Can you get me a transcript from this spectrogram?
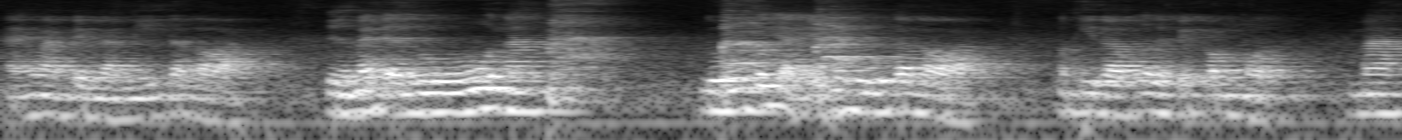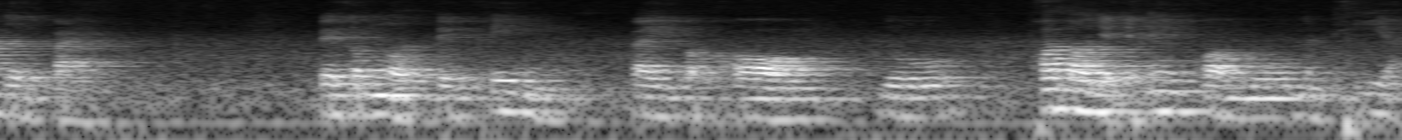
ให้มันเป็นแบบนี้ตลอดหรือแม้แต่รู้นะรู้ก็อยากจะให้รู้ตลอดบางทีเราก็เลยไปกำหนดมากเกินไป ไปกำหนดไปเพ่งไปประคองรู้เพราะเราอยากจะให้ความรู้มันเที่ยง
